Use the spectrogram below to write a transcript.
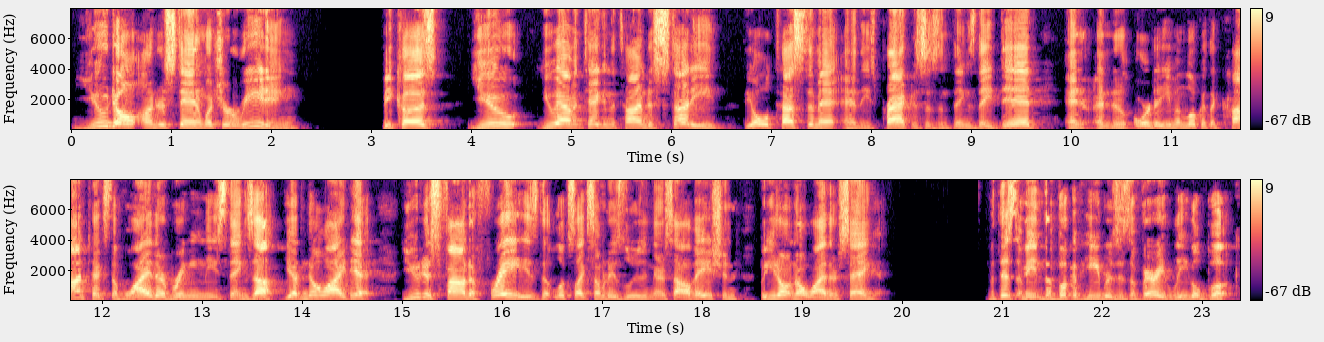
You don't understand what you're reading because you, you haven't taken the time to study the Old Testament and these practices and things they did and, and or to even look at the context of why they're bringing these things up. You have no idea. You just found a phrase that looks like somebody's losing their salvation, but you don't know why they're saying it. But this, I mean, the book of Hebrews is a very legal book,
